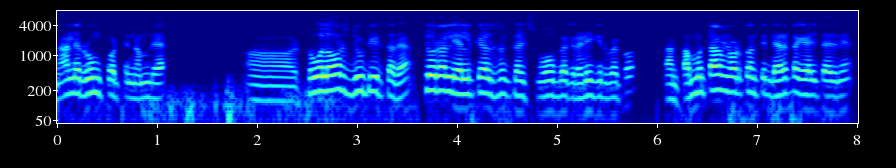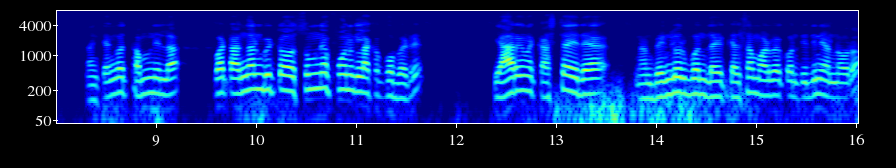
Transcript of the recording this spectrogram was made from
ನಾನೇ ರೂಮ್ ಕೊಡ್ತೀನಿ ನಮ್ಮದೇ ಟೂಲ್ ಅವರ್ಸ್ ಡ್ಯೂಟಿ ಇರ್ತದೆ. ಬೆಂಗಳೂರಲ್ಲಿ ಎಲ್ಲಿ ಕೇಳಿಸ್ ಕಳ್ಸಿ, ಹೋಗ್ಬೇಕು ರೆಡಿಗಿರಬೇಕು ನಾನು ತಮ್ಮ ಥರ ನೋಡ್ಕೊತೀನಿ ಡೈರೆಕ್ಟಾಗಿ ಹೇಳ್ತಾ ಇದ್ದೀನಿ ನಂಗೆ ಹೆಂಗೋ ತಮ್ಮನಿಲ್ಲ. ಬಟ್ ಹಂಗನ್ಬಿಟ್ಟು ಸುಮ್ಮನೆ ಫೋನಿಗೆ ಹಾಕಕ್ಕೆ ಹೋಗ್ಬೇಡ್ರಿ. ಯಾರಿಗಾನ ಕಷ್ಟ ಇದೆ, ನಾನು ಬೆಂಗಳೂರಿಗೆ ಬಂದು ಕೆಲಸ ಮಾಡಬೇಕು ಅಂತಿದ್ದೀನಿ ಅನ್ನೋರು,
